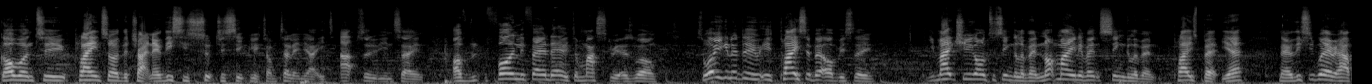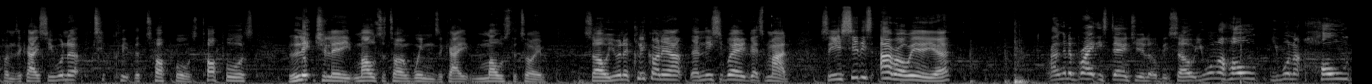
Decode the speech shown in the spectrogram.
Go on to play inside the track. Now, this is such a sick glitch, I'm telling you. It's absolutely insane. I've finally found out how to master it as well. So what you're going to do is place a bet, obviously. You make sure you go into single event, not main event, single event. Place bet, yeah? Now, this is where it happens, okay? So you want to click the top horse. Top horse, literally, most of the time wins, okay? Most of the time. So you want to click on it, and this is where it gets mad. So you see this arrow here, yeah? I'm going to break this down to you a little bit. So you want to hold you want to hold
